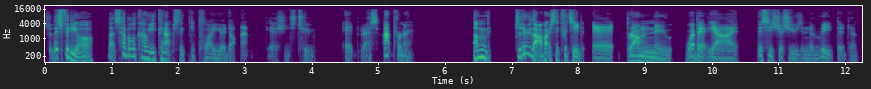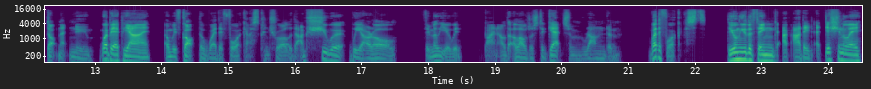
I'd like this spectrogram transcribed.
So in this video, let's have a look how you can actually deploy your .NET applications to AWS App Runner. And to do that, I've actually created a brand new web API. This is just using the, the, the .NET new web API, and we've got the weather forecast controller that I'm sure we are all familiar with by now that allows us to get some random weather forecasts. The only other thing I've added additionally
